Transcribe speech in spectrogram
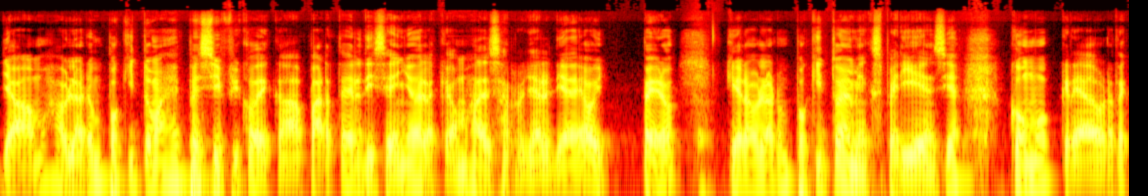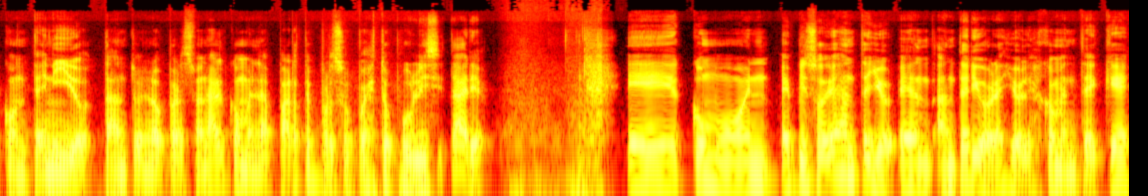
Ya vamos a hablar un poquito más específico de cada parte del diseño de la que vamos a desarrollar el día de hoy pero quiero hablar un poquito de mi experiencia como creador de contenido, tanto en lo personal como en la parte, por supuesto, publicitaria. Eh, como en episodios anteriores, yo les comenté que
